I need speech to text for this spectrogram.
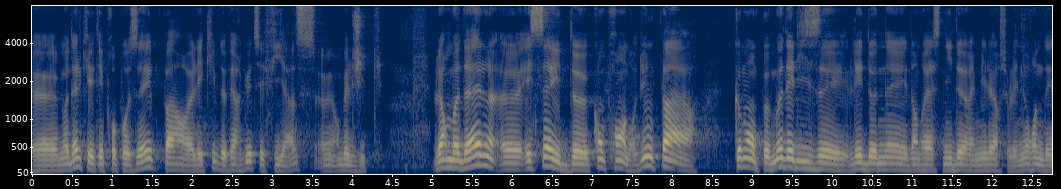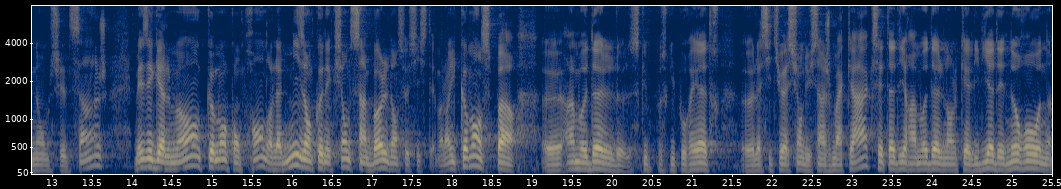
euh, modèle qui a été proposé par l'équipe de Vergutz et Fias euh, en Belgique. Leur modèle euh, essaye de comprendre d'une part comment on peut modéliser les données d'Andreas Nieder et Miller sur les neurones des nombres chez le singe, mais également comment comprendre la mise en connexion de symboles dans ce système. Alors il commence par un modèle de ce qui pourrait être la situation du singe macaque, c'est-à-dire un modèle dans lequel il y a des neurones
